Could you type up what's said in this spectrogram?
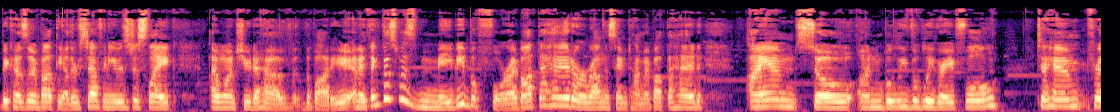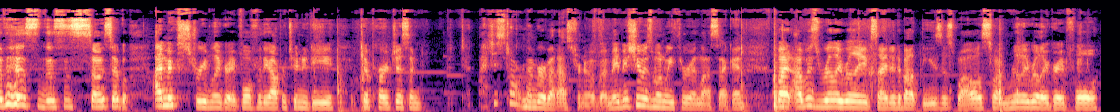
because about the other stuff and he was just like, I want you to have the body. And I think this was maybe before I bought the head or around the same time I bought the head. I am so unbelievably grateful to him for this. This is so, so cool. I'm extremely grateful for the opportunity to purchase and I just don't remember about Astranova. Maybe she was one we threw in last second, but I was really, really excited about these as well. So I'm really, really grateful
